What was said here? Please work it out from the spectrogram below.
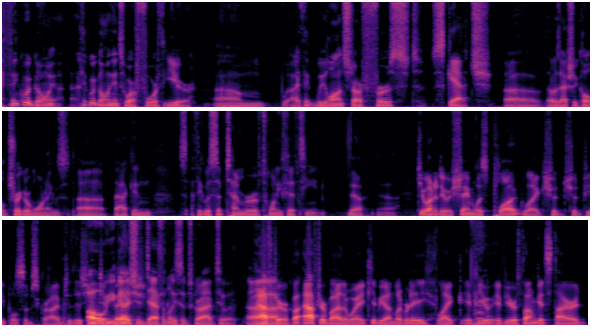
I think we're going. I think we're going into our fourth year. Um, I think we launched our first sketch uh, that was actually called Trigger Warnings uh, back in I think it was September of 2015. Yeah. Yeah. Do you want to do a shameless plug? Like, should should people subscribe to this? YouTube Oh, you guys should definitely subscribe to it. Uh, after but after by the way kibbe on liberty like if you if your thumb gets tired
